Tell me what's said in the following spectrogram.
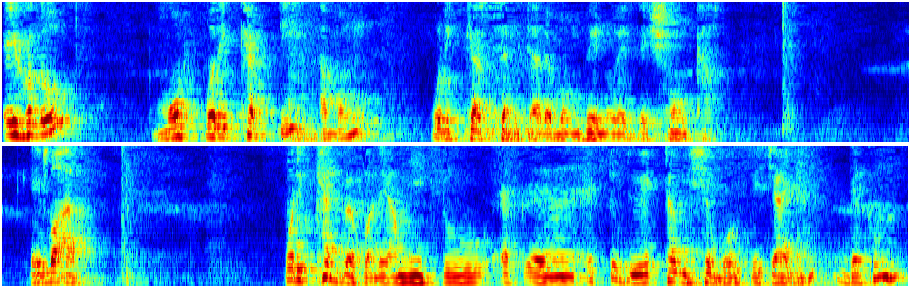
এই হলো মোট পরীক্ষার্থী এবং পরীক্ষার সেন্টার এবং ভেনু এদের সংখ্যা। এবার পরীক্ষার ব্যাপারে আমি একটু, এক- একটু দু একটা বিষয় বলতে চাই। দেখুন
